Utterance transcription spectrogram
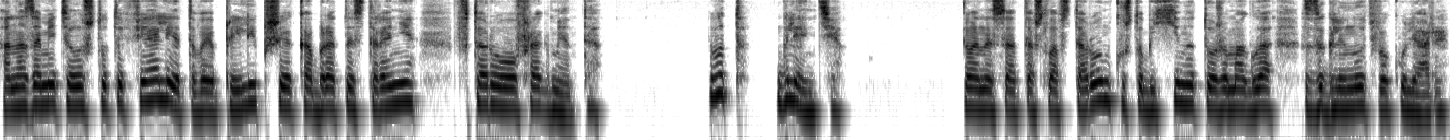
она заметила что-то фиолетовое, прилипшее к обратной стороне второго фрагмента. «Вот, гляньте». Ванесса отошла в сторонку, чтобы Хина тоже могла заглянуть в окуляры.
